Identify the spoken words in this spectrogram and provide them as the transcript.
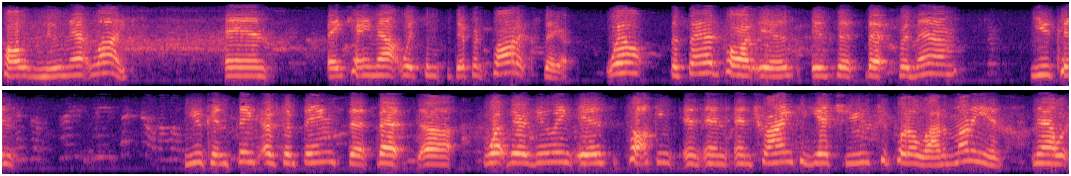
called NewNet Life. And they came out with some different products there. Well, the sad part is is that, that for them you can you can think of some things that that uh, what they're doing is talking and, and, and trying to get you to put a lot of money in. Now, at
